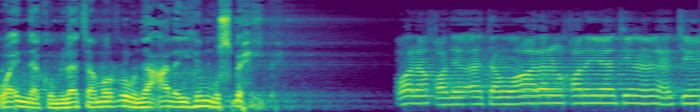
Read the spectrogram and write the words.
وإنكم لتمرون عليهم مصبحين. ولقد أتوا على القرية التي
